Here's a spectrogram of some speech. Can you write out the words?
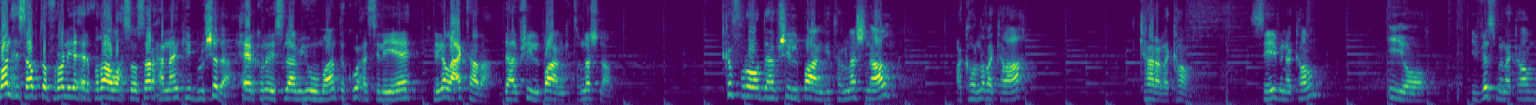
ban xisaabta furan iyo xirfadaha wax soo saar xanaankii bulshada xeerkuna islaam yuu maanta kuu xasiliyee dhiga lacagtaada dahabshiil bank international. Ka furo dahabshiil bank international akoonnada kale ah caran account saving account iyo investment account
